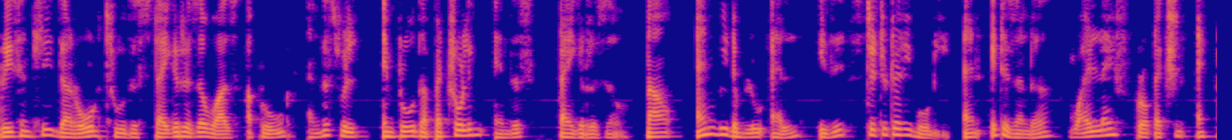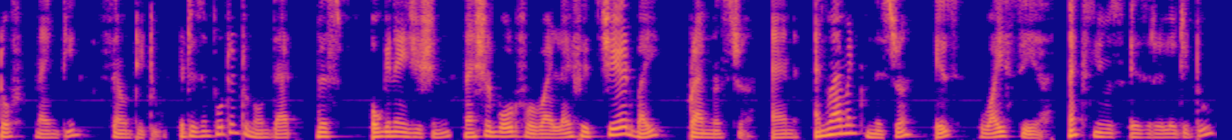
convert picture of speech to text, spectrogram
recently the road through this tiger reserve was approved and this will improve the patrolling in this tiger reserve. Now NBWL is a statutory body and it is under Wildlife Protection Act of 1972. It is important to note that this organization, National Board for Wildlife, is chaired by Prime Minister and Environment Minister is Chair. Next news is related to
